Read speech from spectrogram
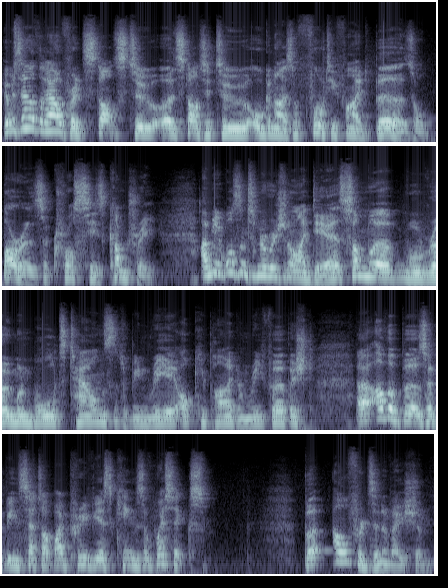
It was now that Alfred starts to uh, started to organise fortified burhs or boroughs across his country. I mean, it wasn't an original idea. Some were, were Roman walled towns that had been reoccupied and refurbished. Uh, other burhs had been set up by previous kings of Wessex. But Alfred's innovation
